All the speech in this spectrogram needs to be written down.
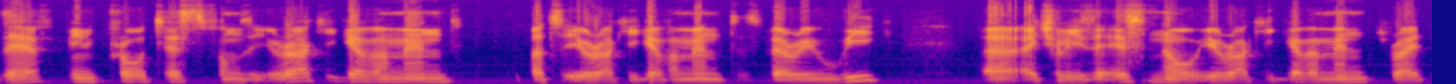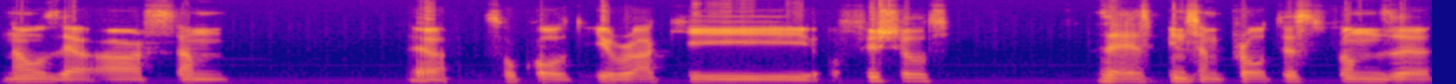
there have been protests from the Iraqi government, but the Iraqi government is very weak. Uh, actually, there is no Iraqi government right now. There are some uh, so-called Iraqi officials. There has been some protests from the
